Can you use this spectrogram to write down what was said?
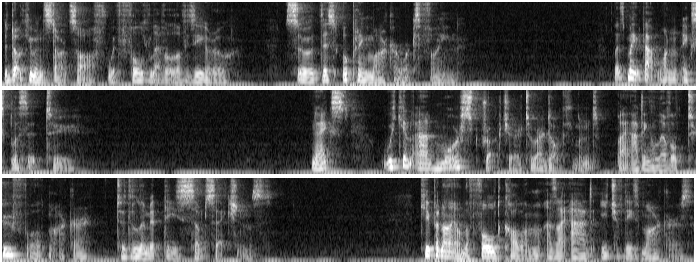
the document starts off with fold level of 0, so this opening marker works fine. Let's make that one explicit too. Next, we can add more structure to our document by adding a level 2 fold marker to delimit these subsections. Keep an eye on the fold column as I add each of these markers.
